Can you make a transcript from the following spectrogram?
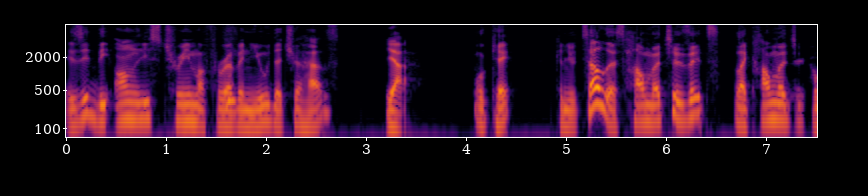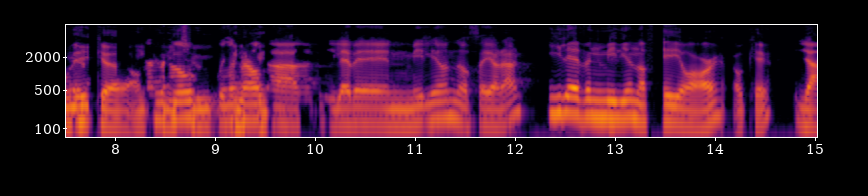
is it the only stream of revenue that you have? Yeah, Okay, can you tell us how much is it? Like how much do you We- make uh, on we are now- 22? we are now at eleven million of ARR. 11 million of AR. Okay. Yeah,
